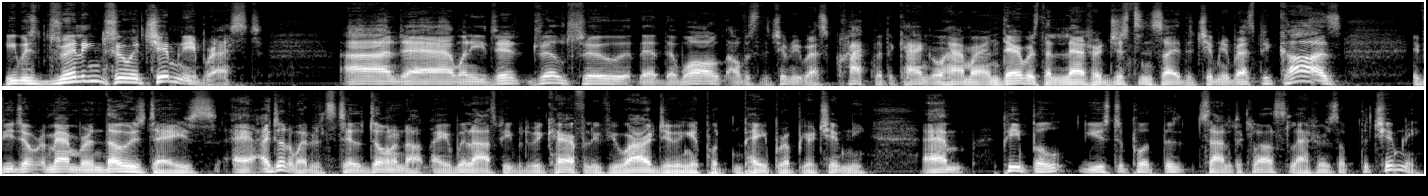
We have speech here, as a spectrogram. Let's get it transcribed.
He was drilling through a chimney breast. And uh, when he did, drilled through the, the wall, obviously the chimney breast cracked with the kangaroo hammer, and there was the letter just inside the chimney breast because. If you don't remember in those days, uh, I don't know whether it's still done or not. I will ask people to be careful if you are doing it, putting paper up your chimney. Um, people used to put the Santa Claus letters up the chimney.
